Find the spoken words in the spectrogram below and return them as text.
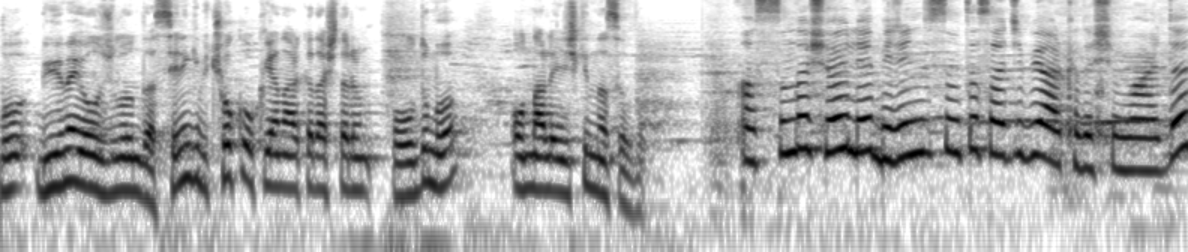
bu büyüme yolculuğunda senin gibi çok okuyan arkadaşların oldu mu? Onlarla ilişkin nasıldı? Aslında şöyle birinci sınıfta sadece bir arkadaşım vardı.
